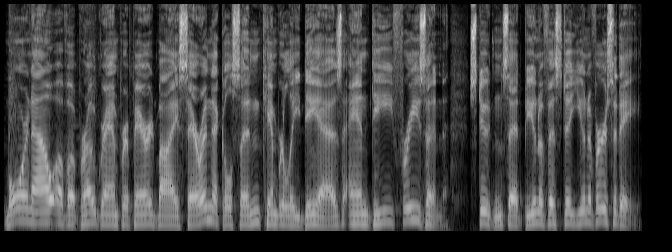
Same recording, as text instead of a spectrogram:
More now of a program prepared by Sarah Nicholson, Kimberly Diaz, and Dee Friesen, students at Buena Vista University.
